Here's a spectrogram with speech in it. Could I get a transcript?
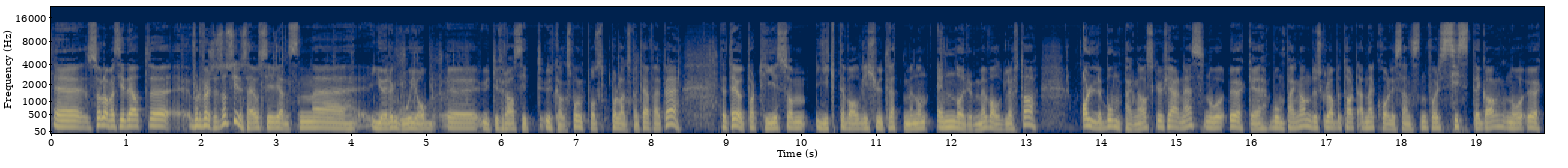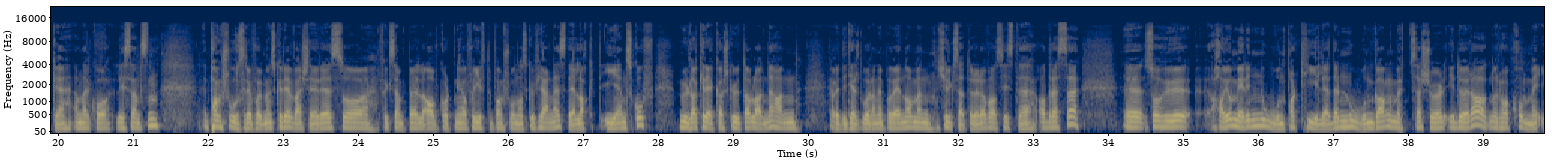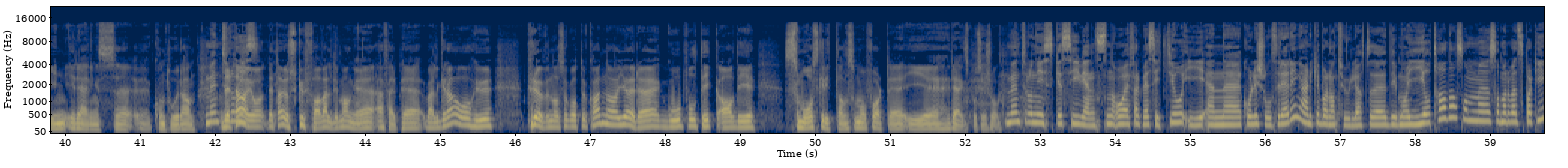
Eh, så la meg si det at for det første så synes jeg jo Siv Jensen gjør en god jobb ut ifra sitt utgangspunkt på landsmøtet i Frp. Dette er jo et parti som gikk til valg i 2013 med noen enorme valgløfter. Alle bompenger skulle fjernes, nå øker bompengene. Du skulle ha betalt NRK-lisensen for siste gang, nå øker NRK-lisensen. Pensjonsreformen skulle reverseres, og f.eks. avkortninga for gifte pensjoner skulle fjernes. Det er lagt i en skuff. Mulla Krekar skulle ut av landet. Han, jeg vet ikke helt hvor han er på vei nå, men Kyrksæterøra var siste adresse. Eh, så hun har jo mer enn noen partileder noen gang møtt seg sjøl i døra når hun har kommet inn i regjeringskontorene. Og dette har jo, dette har jo skuffa veldig mange Frp-velgere, og hun prøver nå så godt hun kan å gjøre god politikk av de små skrittene som hun får til i regjeringsposisjon. Men Trond Giske, Siv Jensen og Frp sitter jo i en eh, koalisjonsregjering. Er det ikke bare naturlig at eh, de må gi og ta da, som eh, samarbeidsparti?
